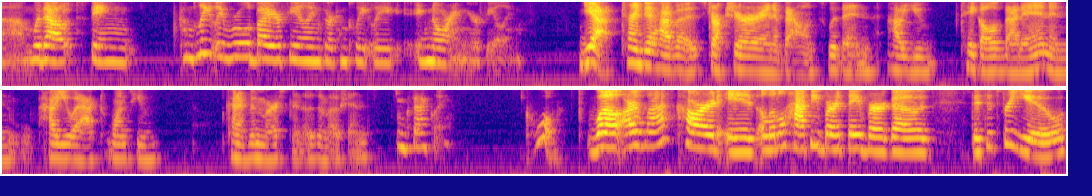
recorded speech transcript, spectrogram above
um, without being completely ruled by your feelings or completely ignoring your feelings. Yeah, trying to have a structure and a balance within how you take all of that in and how you act once you've kind of immersed in those emotions. Exactly. Cool. Well, our last card is a little happy birthday, Virgos. This is for you.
